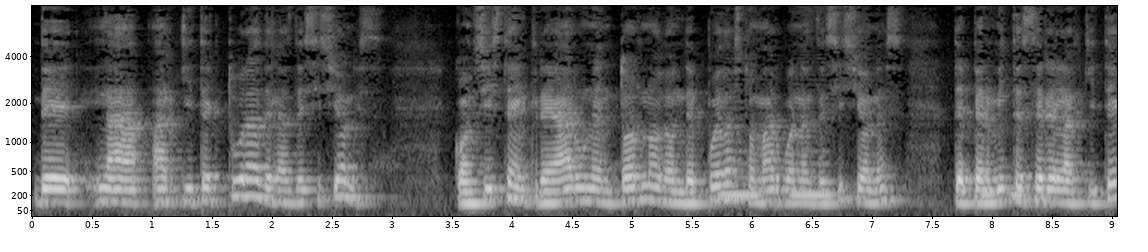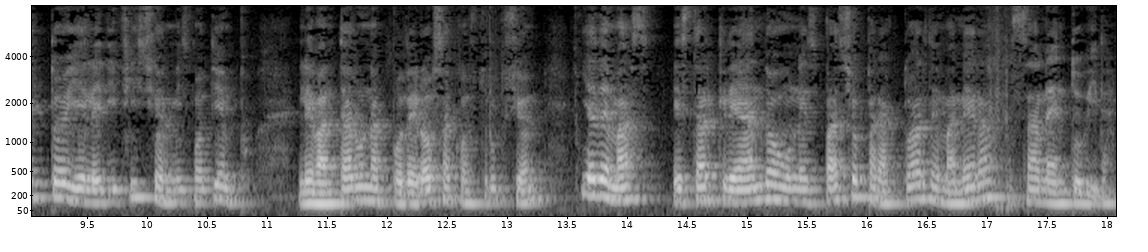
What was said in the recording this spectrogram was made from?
de la arquitectura de las decisiones. Consiste en crear un entorno donde puedas tomar buenas decisiones, te permite ser el arquitecto y el edificio al mismo tiempo, levantar una poderosa construcción y además estar creando un espacio para actuar de manera sana en tu vida.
